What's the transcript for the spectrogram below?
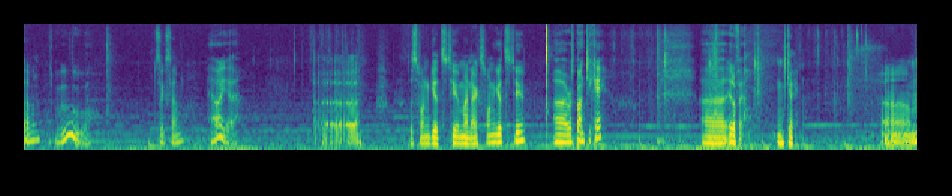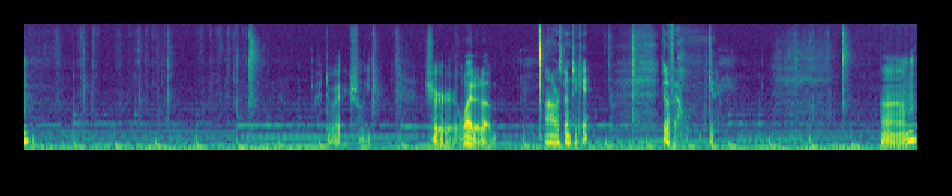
Seven, Ooh, six, seven. hell yeah. Uh, this one gets two. My next one gets two. Uh, respond TK. Uh, it'll fail. Okay. Um. Do I actually? Sure, light it up. Uh, respond TK. It'll fail. Okay. Um.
